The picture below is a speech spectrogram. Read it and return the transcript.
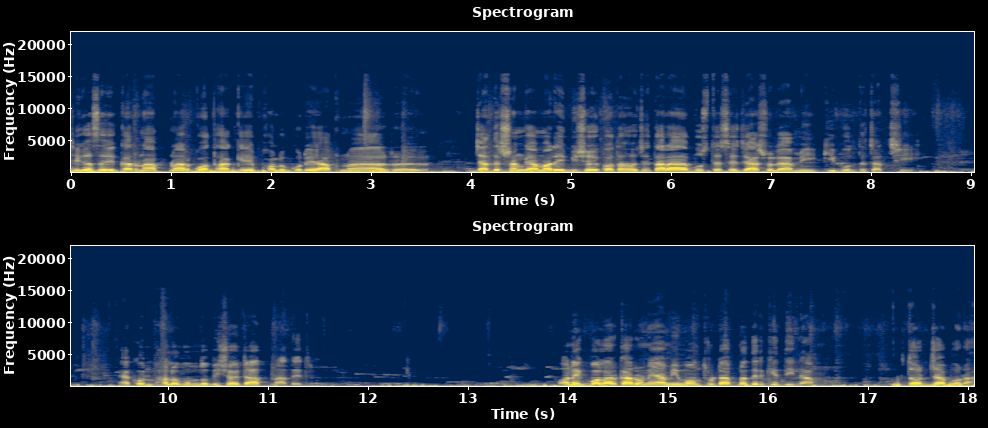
ঠিক আছে? কারণ আপনার কথাকে ফলো করে আপনার যাদের সঙ্গে আমার এই বিষয়ে কথা হয়েছে, তারা বুঝতেছে যে আসলে আমি কি বলতে চাচ্ছি। এখন ভালো মন্দ বিষয়টা আপনাদের। অনেক বলার কারণে আমি মন্ত্রটা আপনাদেরকে দিলাম। দরজা পড়া।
